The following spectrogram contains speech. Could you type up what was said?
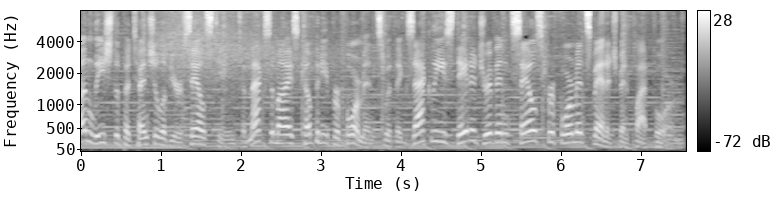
Unleash the potential of your sales team to maximize company performance with Xactly's data driven sales performance management platform.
